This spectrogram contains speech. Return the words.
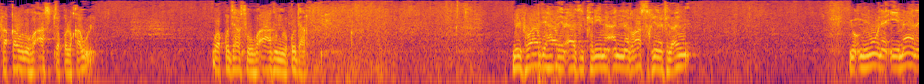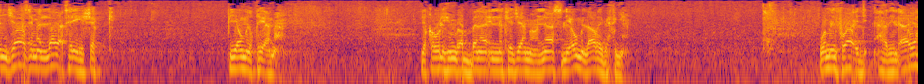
فقوله أصدق القول وقدرته أعظم القدر. من فوائد هذه الآية الكريمة أن الراسخين في العلم يؤمنون إيمانا جازما لا يعتريه شك بيوم القيامة. لقولهم ربنا إنك جامع الناس ليوم لا ريب فيه. ومن فوائد هذه الآية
